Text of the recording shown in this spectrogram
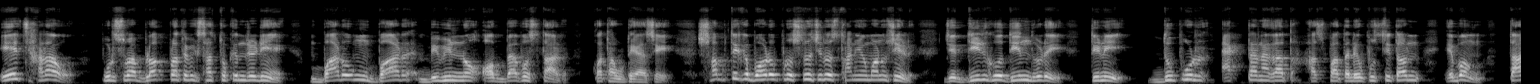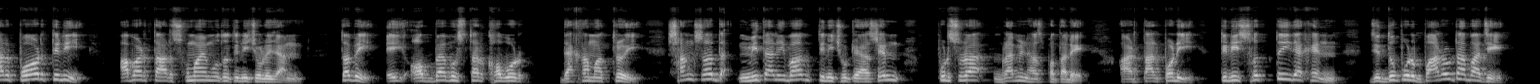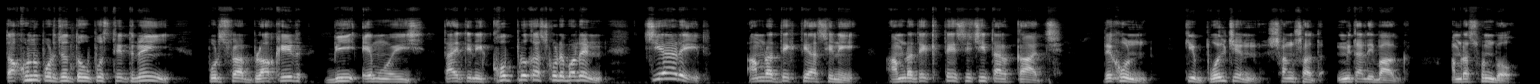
এছাড়াও পুরসুরা ব্লক প্রাথমিক স্বাস্থ্যকেন্দ্রে নিয়ে বারংবার বিভিন্ন অব্যবস্থার কথা উঠে আসে। সব থেকে বড় প্রশ্ন ছিল স্থানীয় মানুষের যে দীর্ঘদিন ধরে তিনি দুপুর একটা নাগাদ হাসপাতালে উপস্থিত হন এবং তারপর তিনি আবার তার সময় মতো তিনি চলে যান। তবে এই অব্যবস্থার খবর দেখা মাত্রই। সাংসদ মিতালি বাগ তিনি ছুটে আসেন পুরসুরা গ্রামীণ হাসপাতালে। আর তারপরই তিনি সত্যিই দেখেন যে দুপুর বারোটা বাজে তখনও পর্যন্ত উপস্থিত নেই পুরসুরা ব্লকের বিএমওএইচ তাই তিনি ক্ষোভ প্রকাশ করে বলেন, চেয়ারের আমরা দেখতে আসিনি, আমরা দেখতে এসেছি তার কাজ। দেখুন কি বলছেন সাংসদ মিতালি বাগ, আমরা শুনব।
